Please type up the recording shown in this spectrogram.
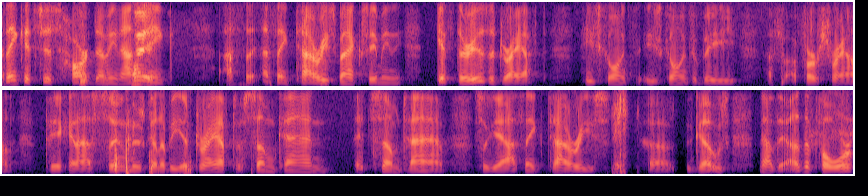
think it's just hard. I mean, I think I, th- I think Tyrese Maxey. I mean, if there is a draft, he's going to, he's going to be a, f- a first round pick, and I assume there's going to be a draft of some kind at some time. So yeah, I think Tyrese uh, goes. Now the other four,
